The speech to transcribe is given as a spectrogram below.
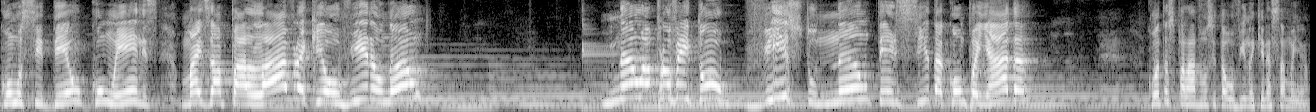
como se deu com eles, mas a palavra que ouviram não não aproveitou, visto não ter sido acompanhada. Quantas palavras você está ouvindo aqui nessa manhã?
